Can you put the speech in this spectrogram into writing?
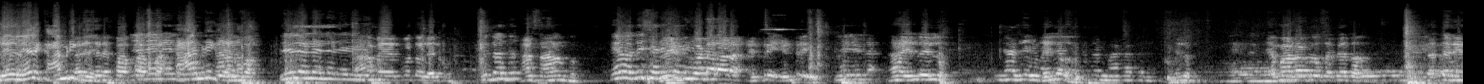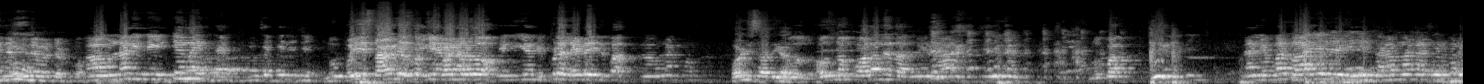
లేదు కామెడీ కామెడీ స్నానం నువ్వు ఎంట్రీ ఎంట్రీ వెళ్ళు వెళ్ళు వెళ్ళు ఏం మాట్లాడుతావు సత్యతో సత్య నేను చెప్పిందే పెట్టుకో నువ్వు పోయి స్నానం చేసుకో ఇప్పుడే లేట్ అయింది పా ఆ, ఉన్నా పో. పోండి స్వాతి గారు. నువ్వు హౌస్లో పోవాలా లేదా? నన్ను ఎవ్వరు బాగా నేను మాట్లాడుతున్నాను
